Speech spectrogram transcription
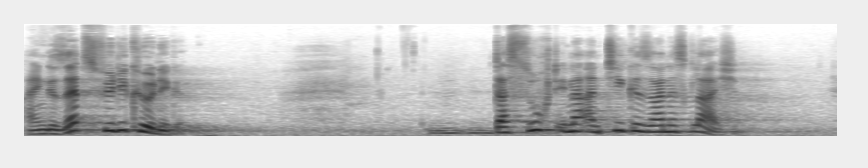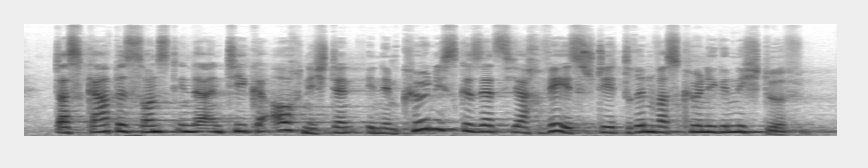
ein Gesetz für die Könige. Das sucht in der Antike seinesgleichen. Das gab es sonst in der Antike auch nicht, denn in dem Königsgesetz Jahwes steht drin, was Könige nicht dürfen.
